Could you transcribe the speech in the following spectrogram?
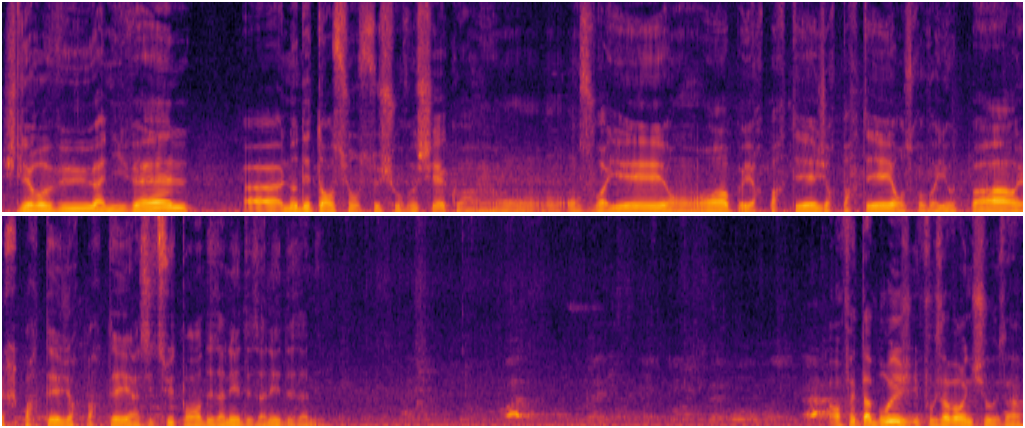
je l'ai revu à Nivelles. Euh, nos détentions se chevauchaient, quoi. On, se voyait, on, hop, il repartait, je repartais, on se revoyait autre part, il repartait, je repartais, et ainsi de suite pendant des années, des années, des années. En fait, à Bruges, il faut savoir une chose. hein.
